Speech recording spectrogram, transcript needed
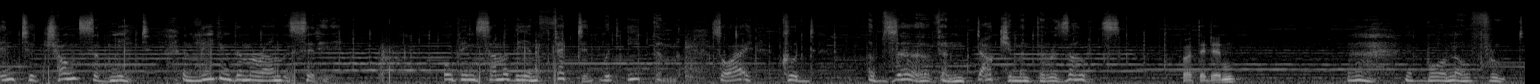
into chunks of meat and leaving them around the city, hoping some of the infected would eat them so I could observe and document the results. But they didn't? Ah, it bore no fruit.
